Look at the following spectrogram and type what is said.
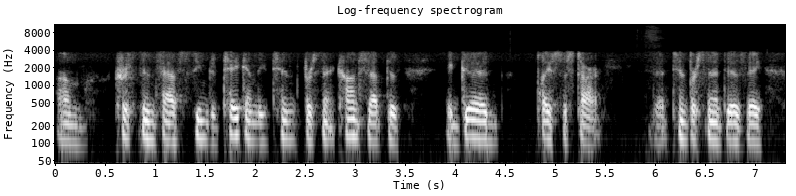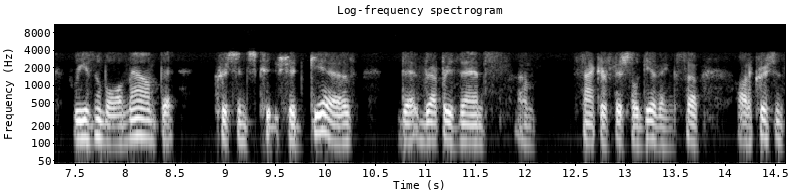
um, Christians have seemed to take taken the 10% concept as a good place to start. That 10% is a reasonable amount that Christians could, should give that represents um, sacrificial giving. So a lot of Christians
